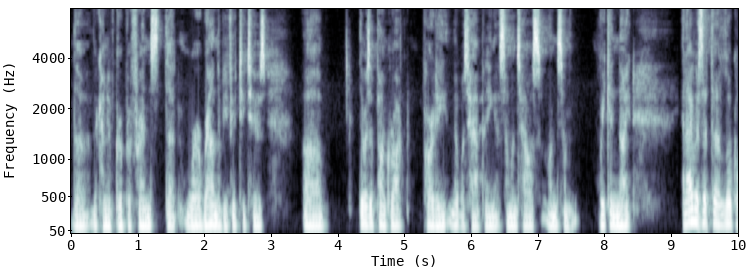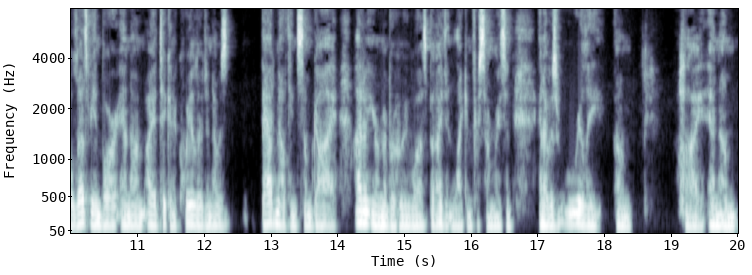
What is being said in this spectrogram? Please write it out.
the the kind of group of friends that were around the B 52s. Uh, there was a punk rock party that was happening at someone's house on some weekend night, and I was at the local lesbian bar, and um, I had taken a Quaalude, and I was bad mouthing some guy. I don't even remember who he was, but I didn't like him for some reason, and I was really um, high, and um,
